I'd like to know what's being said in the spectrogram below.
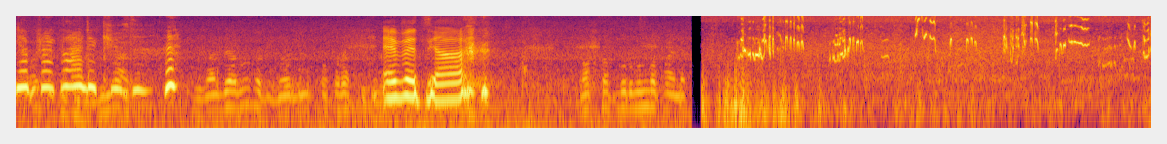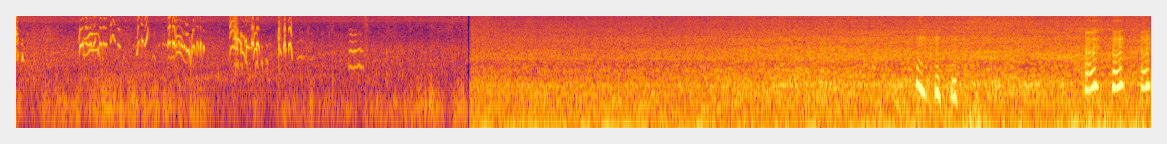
Yapraklar döküldü. Evet ya. WhatsApp grubunda paylaş. Dura dura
